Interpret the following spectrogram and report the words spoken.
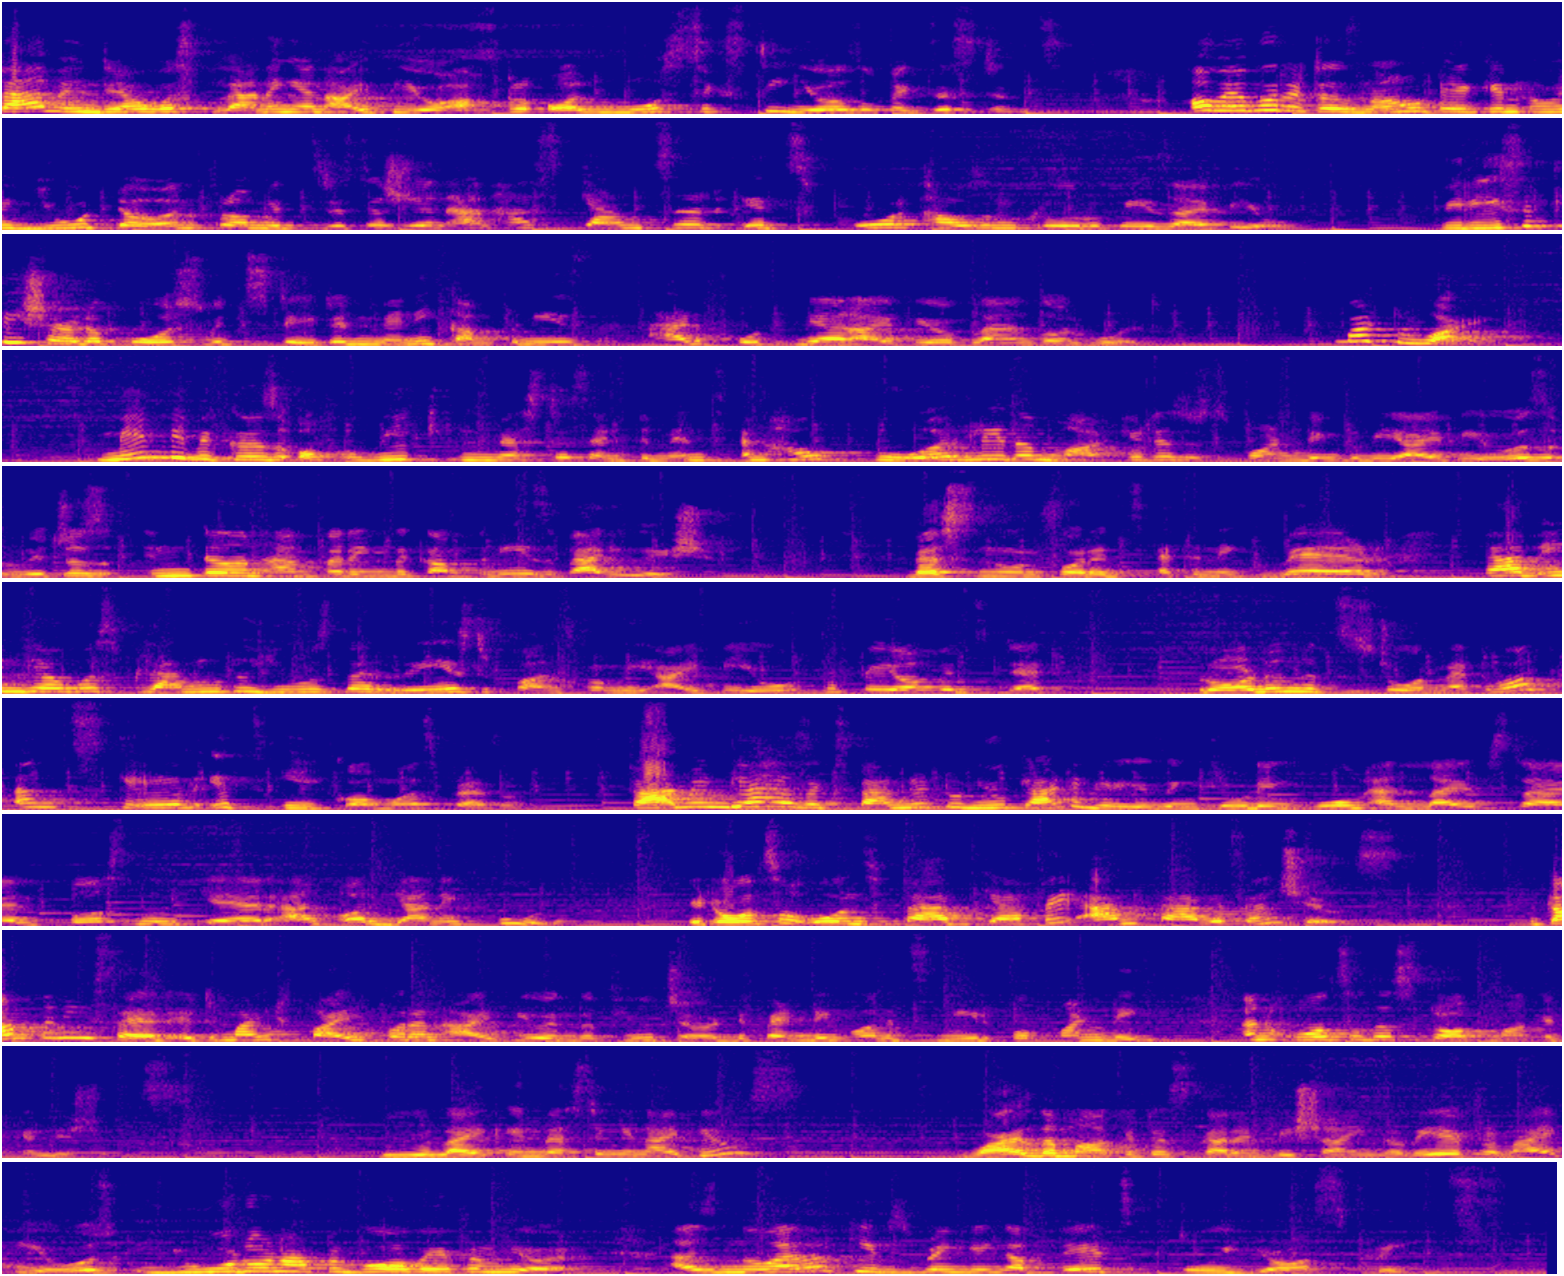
Fab India was planning an IPO after almost 60 years of existence. However, it has now taken a U-turn from its decision and has cancelled its 4,000 crore rupees IPO. We recently shared a post which stated many companies had put their IPO plans on hold. But why? Mainly because of weak investor sentiments and how poorly the market is responding to the IPOs, which is in turn hampering the company's valuation. Best known for its ethnic wear, Fab India was planning to use the raised funds from the IPO to pay off its debt, broaden its store network, and scale its e commerce presence. Fab India has expanded to new categories including home and lifestyle, personal care, and organic food. It also owns Fab Cafe and Fab Essentials. The company said it might file for an IPO in the future depending on its need for funding and also the stock market conditions. Do you like investing in IPOs? While the market is currently shying away from IPOs, you don't have to go away from here as Noella keeps bringing updates to your screens.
